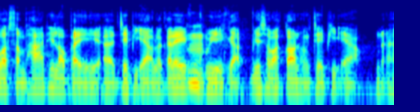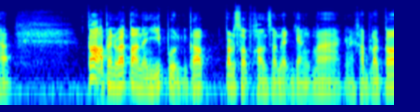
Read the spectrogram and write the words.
บทสัมภาษณ์ที่เราไปเอ่อ JPL แล้วก็ได้อืมคุยกับวิศวกรของ JPL นะครับ ก็เอาเป็นว่าตอนนั้นญี่ปุ่นก็ประสบความสำเร็จอย่างมากนะครับ แล้วก็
